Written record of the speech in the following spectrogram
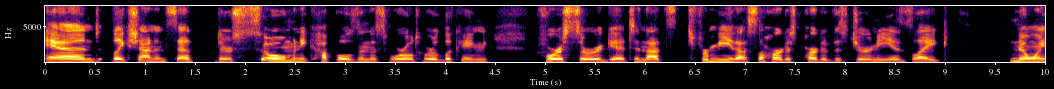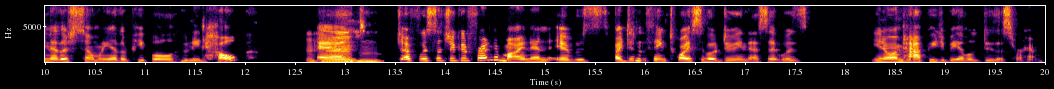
And like Shannon said, there's so many couples in this world who are looking for a surrogate. And that's for me, that's the hardest part of this journey is like knowing that there's so many other people who need help. Mm-hmm. And mm-hmm. Jeff was such a good friend of mine. And it was, I didn't think twice about doing this. It was, you know, I'm happy to be able to do this for him.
